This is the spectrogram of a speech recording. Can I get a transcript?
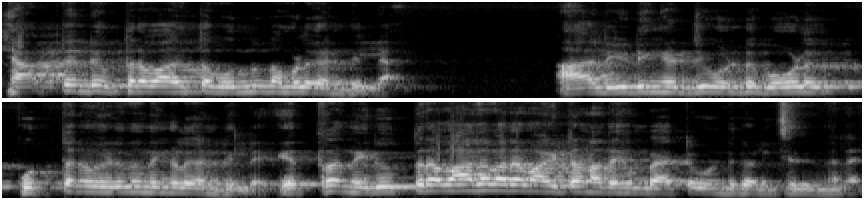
ക്യാപ്റ്റന്റെ ഉത്തരവാദിത്വം ഒന്നും നമ്മൾ കണ്ടില്ല. ആ ലീഡിംഗ് എഡ്ജ് കൊണ്ട് ബോൾ കുത്തനെ ഉയരുന്നത് നിങ്ങൾ കണ്ടില്ലേ? എത്ര നിരുത്തരവാദപരമായിട്ടാണ് അദ്ദേഹം ബാറ്റ് കൊണ്ട് കളിച്ചത് ഇന്നലെ.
